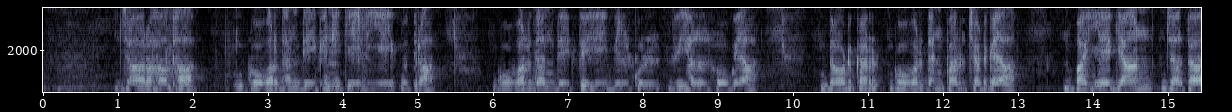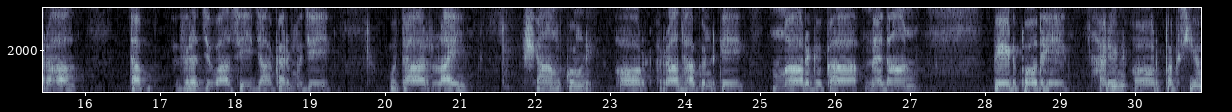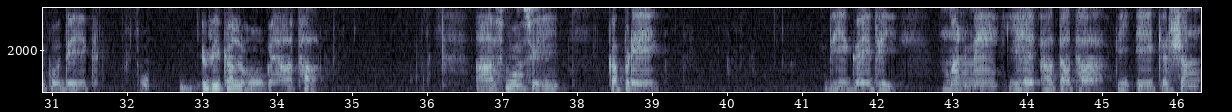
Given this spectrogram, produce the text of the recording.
जा रहा था। गोवर्धन देखने के लिए उतरा। गोवर्धन देखते ही बिल्कुल विहल हो गया। दौड़कर गोवर्धन पर चढ़ गया। बाह्य ज्ञान जाता रहा। तब व्रजवासी जाकर मुझे उतार लाए। श्याम कुंड और राधा कुंड के मार्ग का मैदान पेड़ पौधे हरिण और पक्षियों को देख विकल हो गया था। आंसुओं से कपड़े भी गए थे। मन में यह आता था कि एक कृष्ण,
